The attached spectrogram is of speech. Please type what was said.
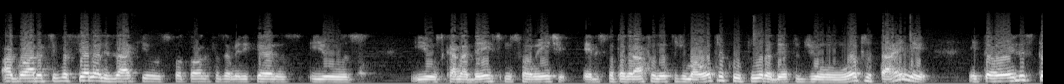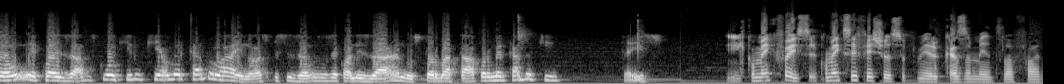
Agora, se você analisar que os fotógrafos americanos e os, e os canadenses, principalmente, eles fotografam dentro de uma outra cultura, dentro de um outro time, então eles estão equalizados com aquilo que é o mercado lá e nós precisamos nos equalizar, nos formatar para o mercado aqui. É isso. E como é que foi? Como é que você fechou seu primeiro casamento lá fora?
